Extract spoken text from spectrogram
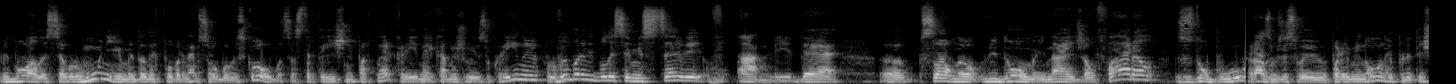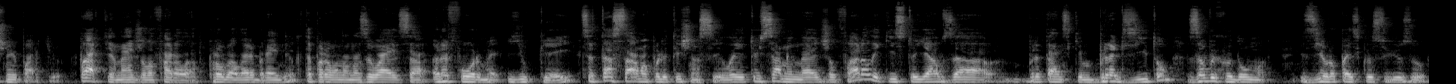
відбувалися в Румунії, ми до них повернемося обов'язково, бо це стратегічний партнер країни, яка межує з Україною. Вибори відбулися місцеві в Англії, де славно відомий Найджел Фарел здобув разом зі своєю перейменованою політичною партією. Партія Найджела Фарела провела ребрендинг. Тепер вона називається Реформи UK. Це та сама політична сила, і той самий Найджел Фарел, який стояв за британським Брекзітом, за виходом. З Європейського союзу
